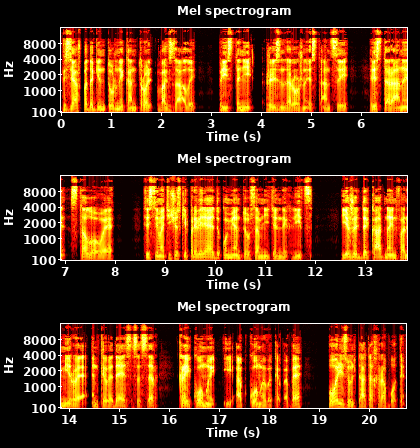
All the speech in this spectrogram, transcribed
взяв под агентурный контроль вокзалы, пристани, железнодорожные станции рестораны, столовые, систематически проверяя документы у сомнительных лиц, ежедекадно информируя НКВД СССР, крайкомы и обкомы ВКПБ о результатах работы.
